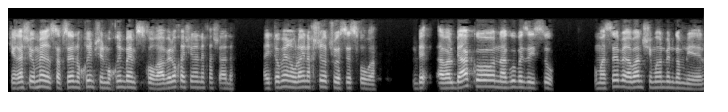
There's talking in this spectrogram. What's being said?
כי רש"י אומר, ספסלי נוחים שמוכרים בהם סחורה, ולא חיישין עליך שדה. הייתי אומר, אולי את שהוא יעשה סחורה. אבל בעכו נהגו בזה איסור. ומעשה ברבן שמעון בן גמליאל,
